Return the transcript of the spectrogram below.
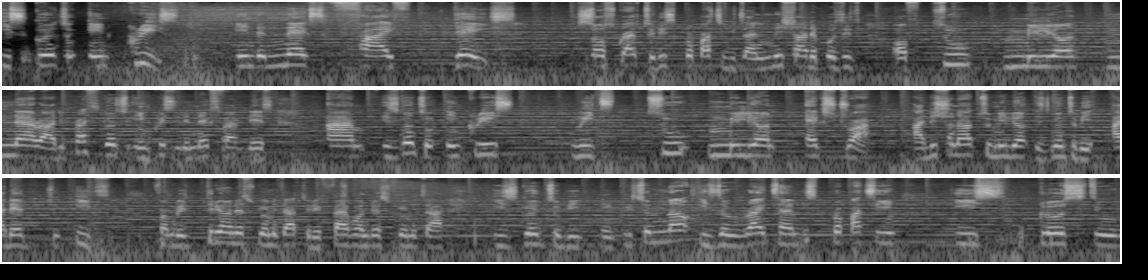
is going to increase in the next five days. Subscribe to this property with an initial deposit of 2 million naira. The price is going to increase in the next five days and it's going to increase with 2 million extra additional 2 million is going to be added to it. From the 300 square meter to the 500 square meter is going to be increased. So now is the right time. This property is close to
